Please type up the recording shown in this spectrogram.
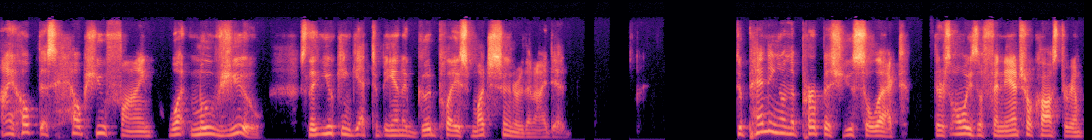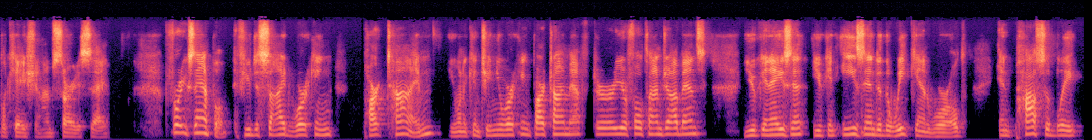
I hope this helps you find what moves you so that you can get to be in a good place much sooner than I did. Depending on the purpose you select, there's always a financial cost or implication, I'm sorry to say. For example, if you decide working part time, you want to continue working part time after your full time job ends, you can ease in, you can ease into the weekend world and possibly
